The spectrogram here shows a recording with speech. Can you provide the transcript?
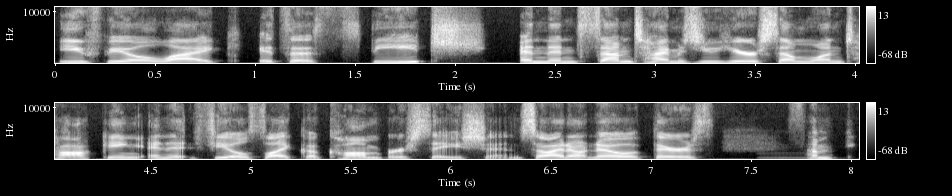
you feel like it's a speech and then sometimes you hear someone talking and it feels like a conversation. So I don't know if there's. Something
